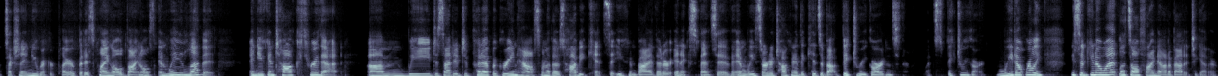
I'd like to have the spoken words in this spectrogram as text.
It's actually a new record player, but it's playing old vinyls, and we love it. And you can talk through that. Um, we decided to put up a greenhouse, one of those hobby kits that you can buy that are inexpensive. And we started talking to the kids about victory gardens. What's victory garden? We don't really, he said, you know what? Let's all find out about it together.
